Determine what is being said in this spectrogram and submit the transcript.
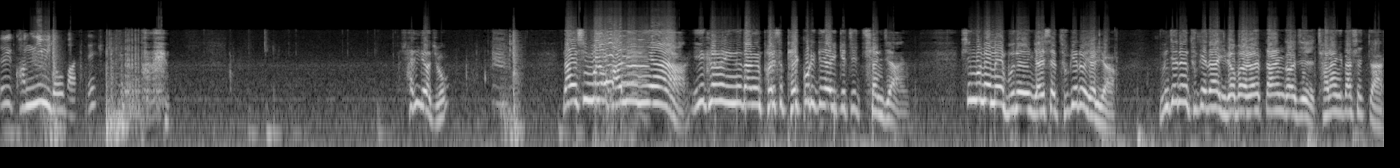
여기 광님이 너무 많은데? 살려줘? 난 식물원 관리인이야! 이 글을 읽는다면 벌써 백골이 되어 있겠지, 천장. 식물원의 문은 열쇠 두 개로 열려. 문제는 두 개 다 잃어버렸다는 거지. 자랑이다, 새끼야.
